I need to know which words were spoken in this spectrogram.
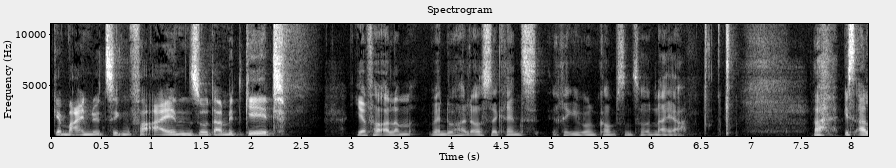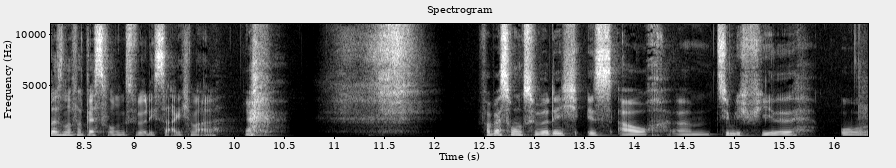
gemeinnützigen Vereinen so damit geht. Ja, vor allem, wenn du halt aus der Grenzregion kommst und so, naja, ah, ist alles noch verbesserungswürdig, sage ich mal. Ja. Verbesserungswürdig ist auch ähm, ziemlich viel. Oh,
